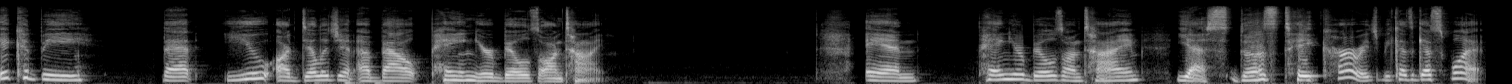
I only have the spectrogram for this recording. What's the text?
It could be that you are diligent about paying your bills on time. And paying your bills on time, yes, does take courage because guess what?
